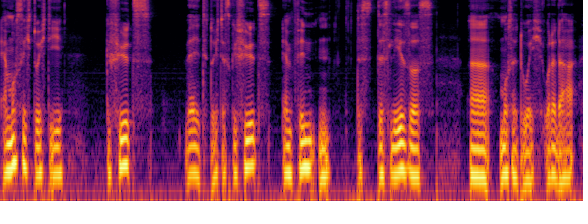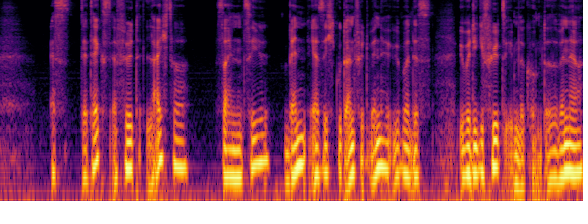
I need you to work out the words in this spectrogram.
er muss sich durch die Gefühlswelt, durch das Gefühlsempfinden des, des Lesers äh, muss er durch. Oder da es, der Text erfüllt leichter sein Ziel, wenn er sich gut anfühlt, wenn er über das, über die Gefühlsebene kommt. Also wenn er,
